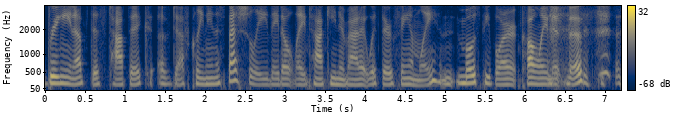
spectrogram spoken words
bringing up this topic of death cleaning, especially they don't like talking about it with their family. Most people aren't calling it this.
